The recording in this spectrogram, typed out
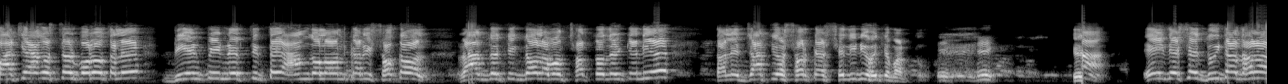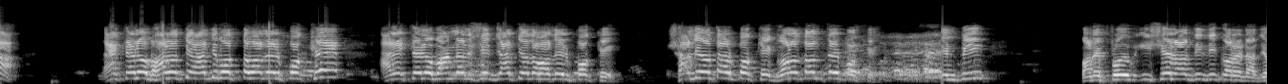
পাঁচই আগস্টের পরও তাহলে বিএনপির নেতৃত্বে আন্দোলনকারী সকল রাজনৈতিক দল এবং ছাত্রদেরকে নিয়ে তাহলে জাতীয় সরকার সেদিনই হইতে পারতো। না এই দেশে দুইটা ধারা। একটা হলো ভারতীয় আধিপত্যবাদের পক্ষে, আরেকটা হলো বাংলাদেশের জাতীয়তাবাদের পক্ষে, স্বাধীনতার পক্ষে, গণতন্ত্রের পক্ষে। বিএনপি মানে ইসের রাজনীতি করে না, যে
